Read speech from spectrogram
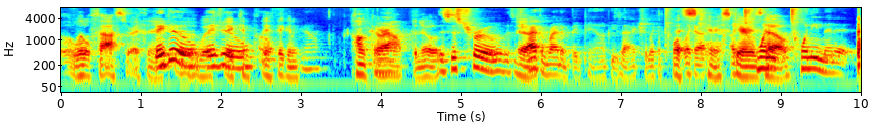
a little faster, I think. They do, uh, they do. can, if they can Yeah. hunker out the notes. This is true. This is true. I have to write a big piano piece actually, like a twelve, That's like scary- a, scary a 20, 20, minute,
